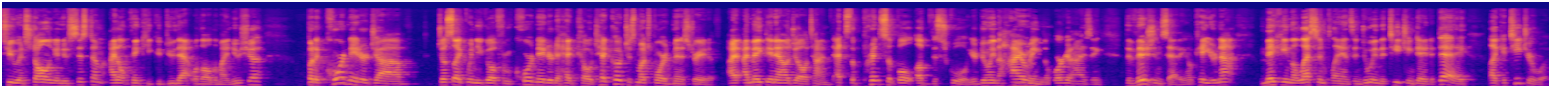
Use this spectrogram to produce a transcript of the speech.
to installing a new system. I don't think he could do that with all the minutia. But a coordinator job just like when you go from coordinator to head coach, head coach is much more administrative. I, I, make the analogy all the time. That's the principle of the school. You're doing the mm-hmm. hiring, the organizing, the vision setting. Okay. You're not making the lesson plans and doing the teaching day to day like a teacher would.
